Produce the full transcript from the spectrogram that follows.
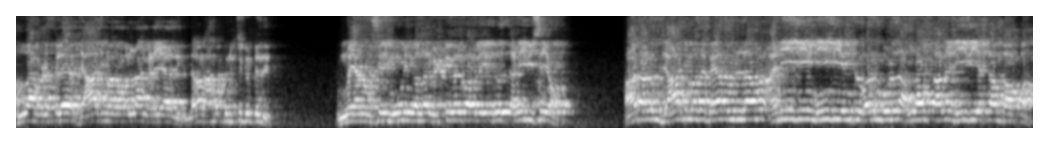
அல்லாஹ் இடத்துல ஜாதி மதம் எல்லாம் கிடையாது. இதெல்லாம் நாம பிரிச்சுக்கிட்டது. உண்மையான முஸ்லீம் மூமின்கள் தான் வெற்றி பெறுவார்கள் என்பது தனி விஷயம். ஆனாலும் ஜாதி மத பேதம் இல்லாமல் அநீதி நீதி என்று வரும்பொழுது அல்லாஹ் நீதியைத்தான் பார்ப்பான்.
